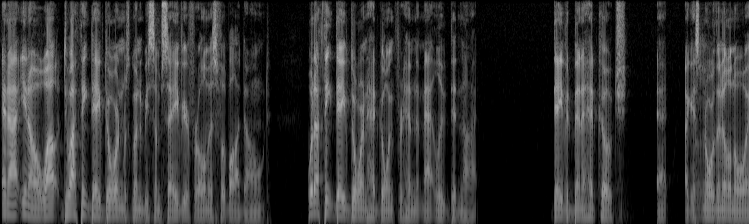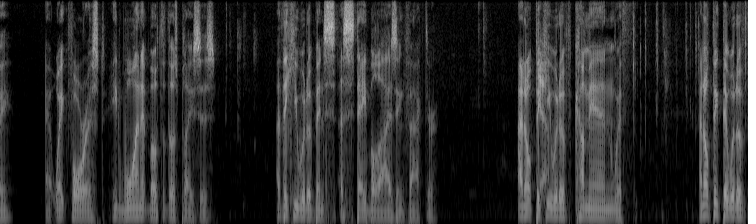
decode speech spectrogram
And I, you know, while do I think Dave Doeren was going to be some savior for Ole Miss football? I don't. What I think Dave Doeren had going for him that Matt Luke did not. Dave had been a head coach at I guess mm-hmm. Northern Illinois, at Wake Forest. He'd won at both of those places. I think he would have been a stabilizing factor. I don't think yeah. he would have come in with. I don't think they would have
